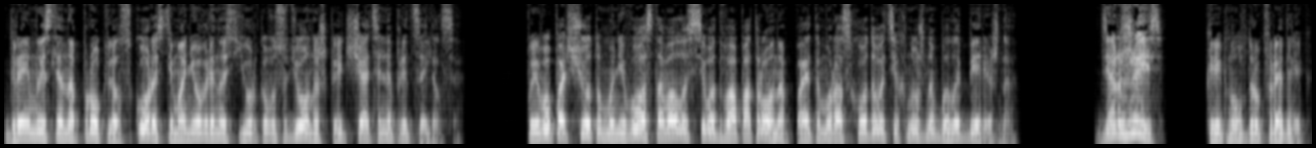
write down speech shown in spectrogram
Грей мысленно проклял скорость и маневренность юркого суденышка и тщательно прицелился. По его подсчетам, у него оставалось всего два патрона, поэтому расходовать их нужно было бережно. «Держись!» — крикнул вдруг Фредерик.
